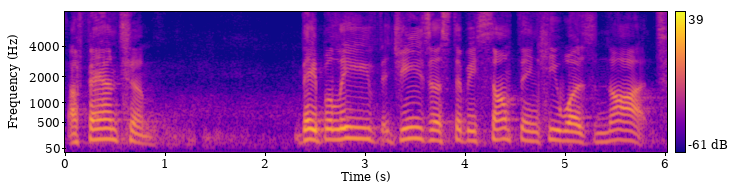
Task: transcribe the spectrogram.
a phantom. They believed Jesus to be something he was not.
